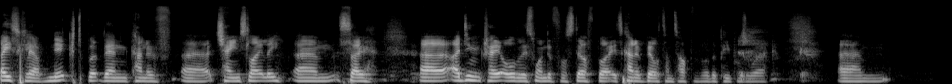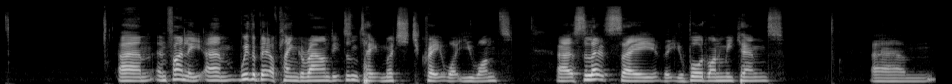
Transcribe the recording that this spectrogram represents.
basically I've nicked, but then kind of uh, changed slightly. Um, so uh, I didn't create all this wonderful stuff, but it's kind of built on top of other people's work. Um, um, and finally, um, with a bit of playing around, it doesn't take much to create what you want. Uh, so let's say that you're bored one weekend, um,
